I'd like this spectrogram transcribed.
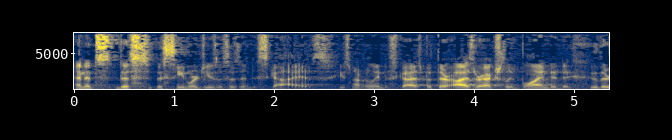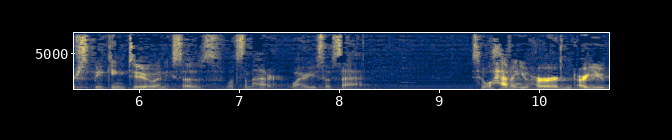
And it's this, this scene where Jesus is in disguise. He's not really in disguise, but their eyes are actually blinded to who they're speaking to. And he says, what's the matter? Why are you so sad? He said, well, haven't you heard? Are you,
